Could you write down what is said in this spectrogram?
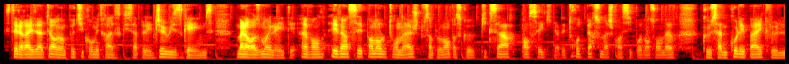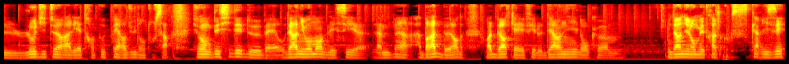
C'était le réalisateur d'un petit court-métrage qui s'appelait Jerry's Games. Malheureusement, il a été évincé pendant le tournage, tout simplement parce que Pixar pensait qu'il avait trop de personnages principaux dans son œuvre, que ça ne collait pas et que l'auditeur allait être un peu perdu dans tout ça. Ils ont donc décidé de, ben, au dernier moment, de laisser euh, la main à Brad Bird. Brad Bird qui avait fait le dernier, donc, euh, le dernier long métrage oscarisé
